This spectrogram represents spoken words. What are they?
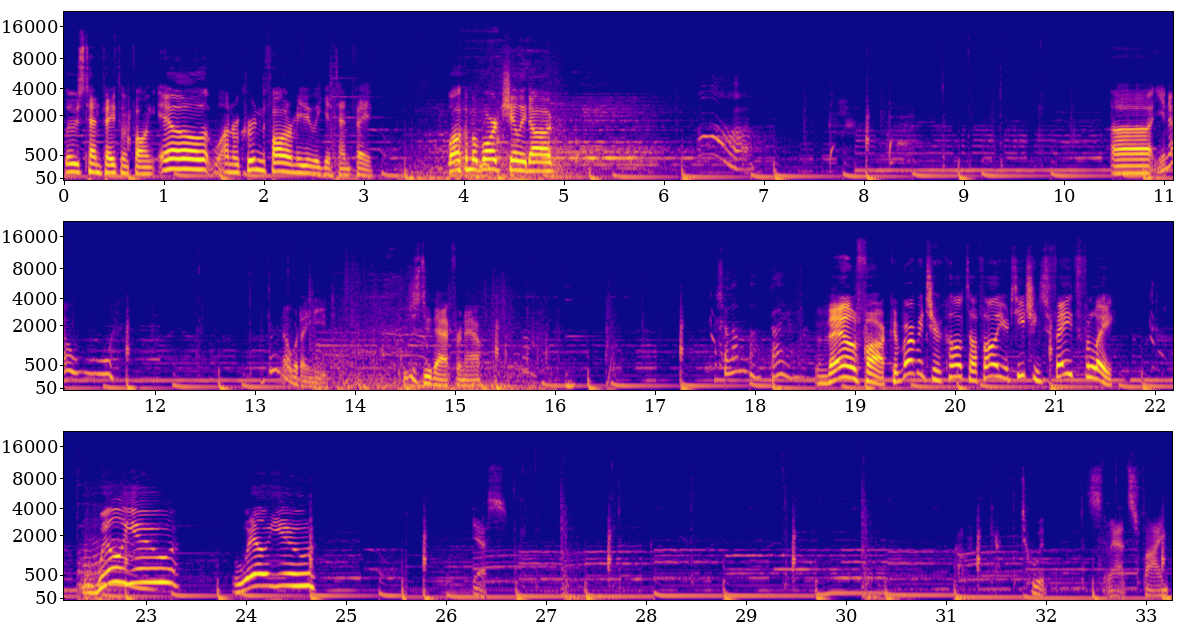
Lose 10 faith when falling ill. On recruiting the follower, immediately get 10 faith. Welcome aboard, Chili Dog. Uh, you know, I don't know what I need. We just do that for now. Velfar, convert me to your cult. I'll follow your teachings faithfully. Will you? Will you? Yes. two That's fine.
